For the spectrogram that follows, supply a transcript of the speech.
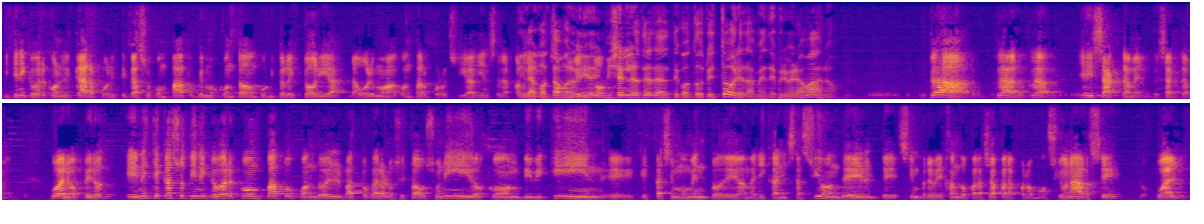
y tiene que ver con el Carpo, en este caso con Papo, que hemos contado un poquito la historia, la volvemos a contar por si alguien se la Y perdió. la en ese contamos, y momento. Michelle te, te contó otra historia también, de primera mano. Claro, claro, claro. Exactamente, exactamente. Bueno, pero en este caso tiene que ver con Papo cuando él va a tocar a los Estados Unidos, con B.B. King, eh, que está ese momento de americanización de él, de siempre viajando para allá para promocionarse, lo cual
